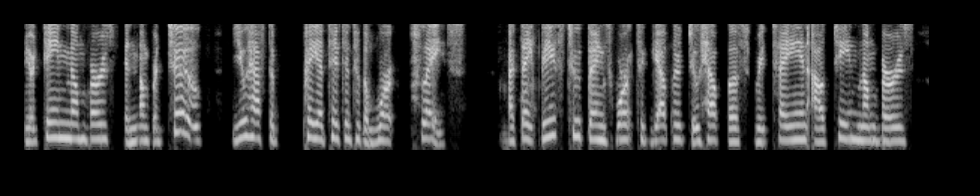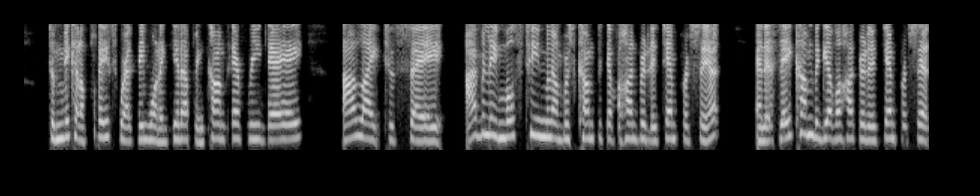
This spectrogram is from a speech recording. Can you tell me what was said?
your team members. And number two, you have to pay attention to the workplace. I think these two things work together to help us retain our team members, to make it a place where they want to get up and come every day. I like to say I believe most team members come to give 110%. And as they come to give 110%,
